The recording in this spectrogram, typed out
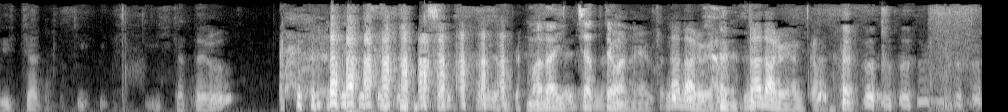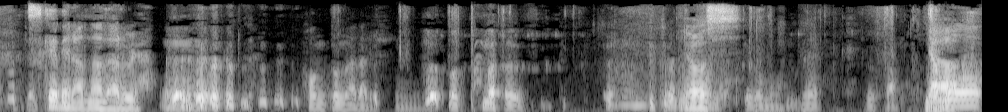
いっちゃ、いっちゃってる まだ行っちゃってはないよ。ナダルやん。ナダルやんか。スケベなナダルや。うん。本当ナダル。ほっとなる。よし。けども、ね。どうですかじゃあ、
